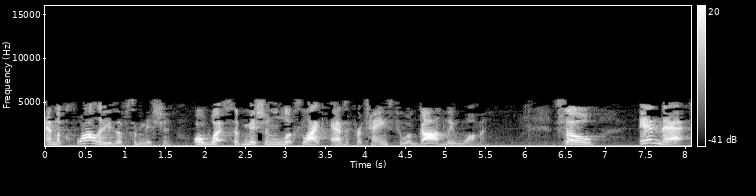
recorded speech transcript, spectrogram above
and the qualities of submission or what submission looks like as it pertains to a godly woman. So, in that,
